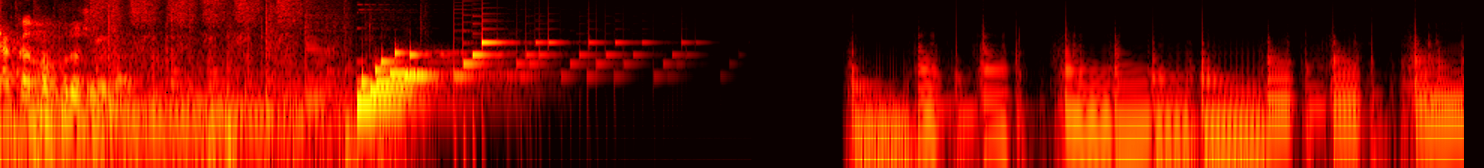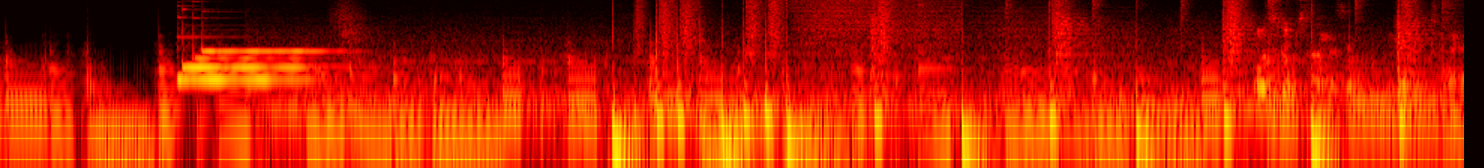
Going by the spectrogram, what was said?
약간만 뿌려줍니다. 어지럽지 않으세요? 네, 괜찮아요.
